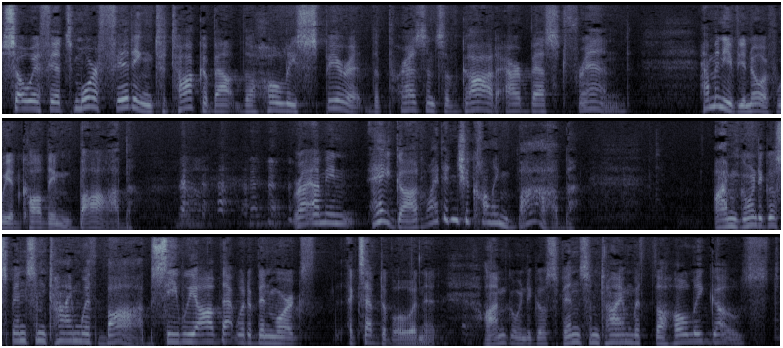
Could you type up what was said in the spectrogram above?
So, if it's more fitting to talk about the Holy Spirit, the presence of God, our best friend, how many of you know if we had called him Bob? right? I mean, hey, God, why didn't you call him Bob? I'm going to go spend some time with Bob. See, we all, that would have been more ex- acceptable, wouldn't it? I'm going to go spend some time with the Holy Ghost.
